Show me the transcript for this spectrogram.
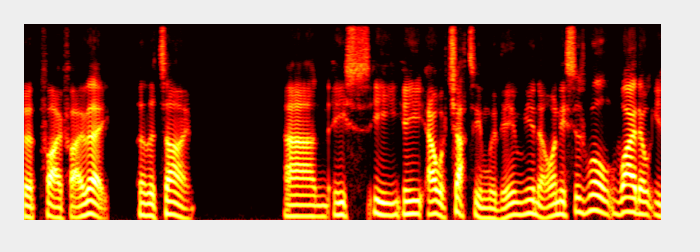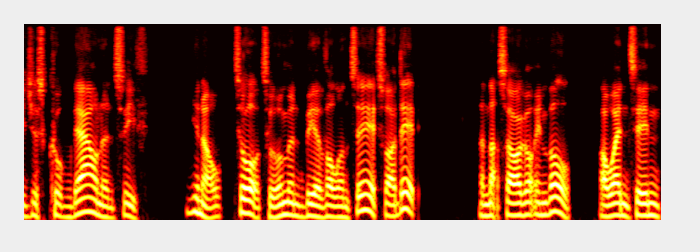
at 558 at the time. And he, he, he, I was chatting with him, you know, and he says, Well, why don't you just come down and see if you know, talk to them and be a volunteer. So I did. And that's how I got involved. I went in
